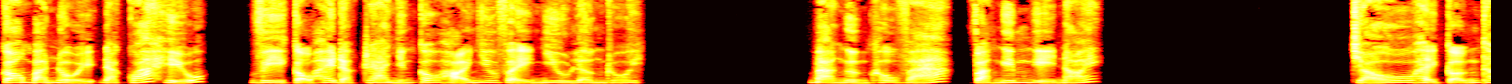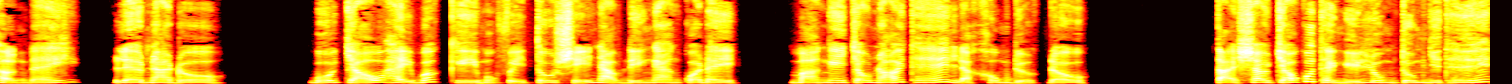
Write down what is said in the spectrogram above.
Còn bà nội đã quá hiểu vì cậu hay đặt ra những câu hỏi như vậy nhiều lần rồi. Bà ngừng khâu vá và nghiêm nghị nói. Cháu hãy cẩn thận đấy, Leonardo. Bố cháu hay bất kỳ một vị tu sĩ nào đi ngang qua đây mà nghe cháu nói thế là không được đâu. Tại sao cháu có thể nghĩ lung tung như thế?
